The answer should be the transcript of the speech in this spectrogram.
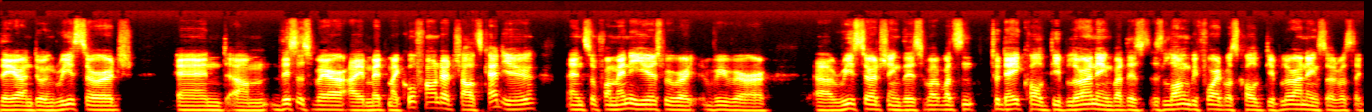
there and doing research. And um, this is where i met my co-founder charles Cadieu. And so for many years we were we were uh, researching this what's today called deep learning but this is long before it was called deep learning so it was like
